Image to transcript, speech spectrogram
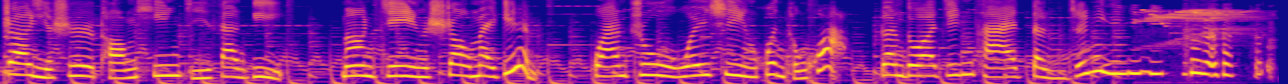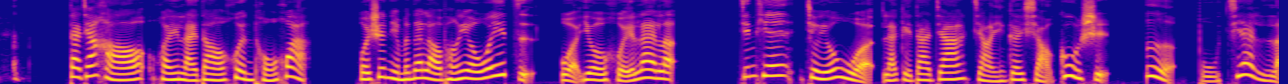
这里是童心集散地，梦境售卖店。关注微信“混童话”，更多精彩等着你。大家好，欢迎来到“混童话”，我是你们的老朋友微子，我又回来了。今天就由我来给大家讲一个小故事，《恶不见了》，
